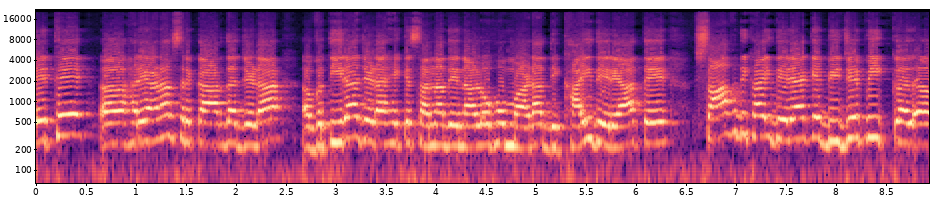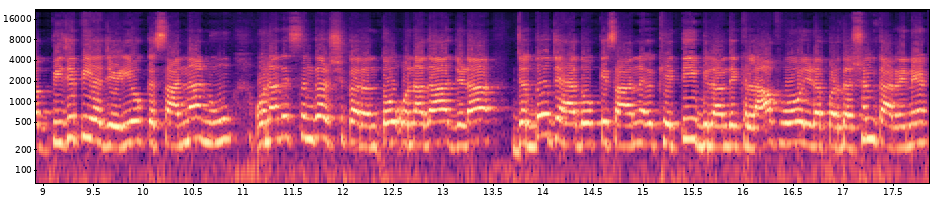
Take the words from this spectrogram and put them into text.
ਇੱਥੇ ਅਹ, ਹਰਿਆਣਾ ਸਰਕਾਰ ਦਾ ਜਿਹੜਾ ਵਤੀਰਾ ਜਿਹੜਾ ਹੈ ਕਿਸਾਨਾਂ ਦੇ ਨਾਲ ਉਹ ਮਾੜਾ ਦਿਖਾਈ ਦੇ ਰਿਹਾ ਤੇ ਸਾਫ਼ ਦਿਖਾਈ ਦੇ ਰਿਹਾ ਕਿ ਬੀਜੇਪੀ ਬੀਜੇਪੀ ਆ ਜਿਹੜੀ ਉਹ ਕਿਸਾਨਾਂ ਨੂੰ ਉਹਨਾਂ ਦੇ ਸੰਘਰਸ਼ ਕਰਨ ਤੋਂ ਉਹਨਾਂ ਦਾ ਜਿਹੜਾ ਜੱਦੋ ਜਹਿਦ ਉਹ ਕਿਸਾਨ ਖੇਤੀ ਬਿੱਲਾਂ ਦੇ ਖਿਲਾਫ ਉਹ ਜਿਹੜਾ ਪ੍ਰਦਰਸ਼ਨ ਕਰ ਰਹੇ ਨੇ,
